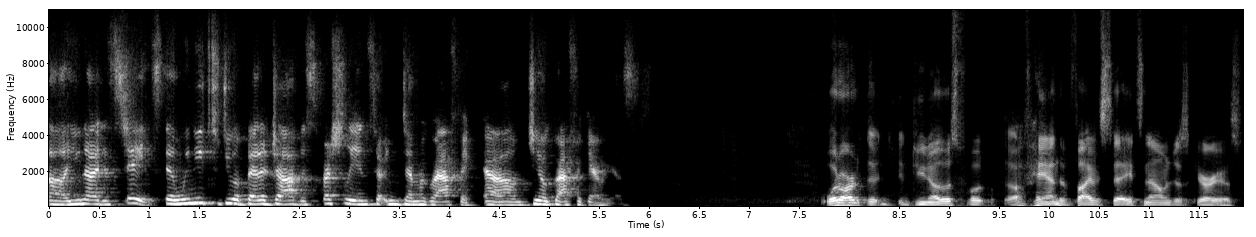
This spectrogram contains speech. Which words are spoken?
uh, United States, then we need to do a better job, especially in certain demographic, um, geographic areas. What are the, do you know those offhand the five states? Now I'm just curious.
